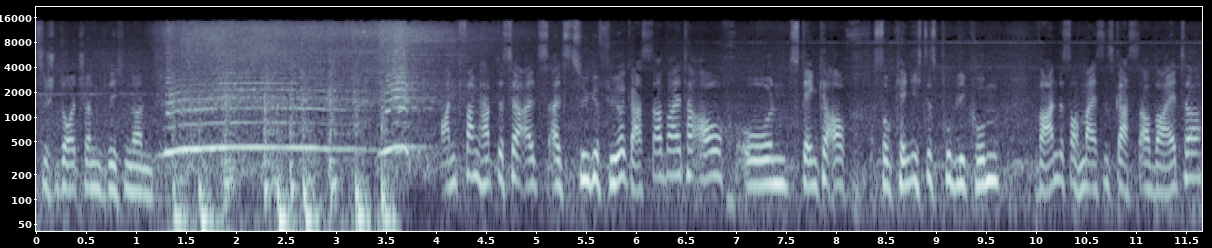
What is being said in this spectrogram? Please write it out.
zwischen Deutschland und Griechenland. Anfang hat es ja als, als Züge für Gastarbeiter auch und denke auch, so kenne ich das Publikum, waren das auch meistens Gastarbeiter.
